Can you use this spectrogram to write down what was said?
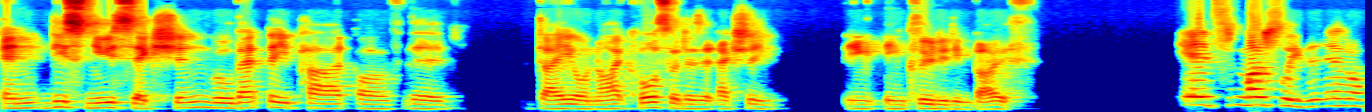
And this new section, will that be part of the day or night course, or does it actually in, include it in both? it's mostly it'll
